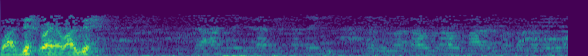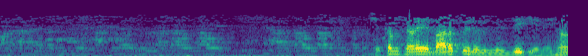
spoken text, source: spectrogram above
واضح وایا واضح چې کوم سره عبارت ویني نږدې کې نه ها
